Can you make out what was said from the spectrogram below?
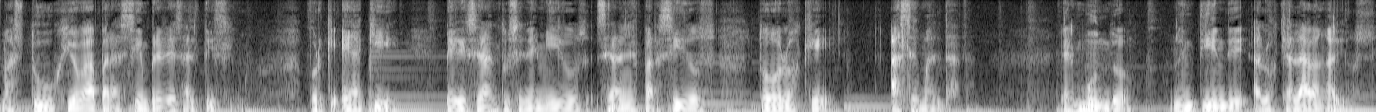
Mas tú, Jehová, para siempre eres altísimo, porque he aquí, perecerán tus enemigos, serán esparcidos todos los que hacen maldad. El mundo no entiende a los que alaban a Dios.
